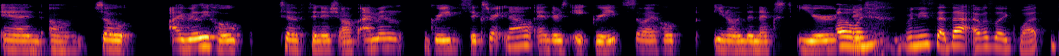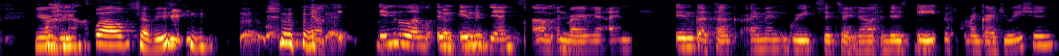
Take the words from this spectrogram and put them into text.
and um, so I really hope to finish off. I'm in grade six right now, and there's eight grades, so I hope you know in the next year, Oh, when next when you said that, I was like, what? You're in grade 12, Chhavi. no, in the level in, in the dance um environment, I'm in Kathak. I'm in grade six right now, and there's Mhm. eight before my graduation.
